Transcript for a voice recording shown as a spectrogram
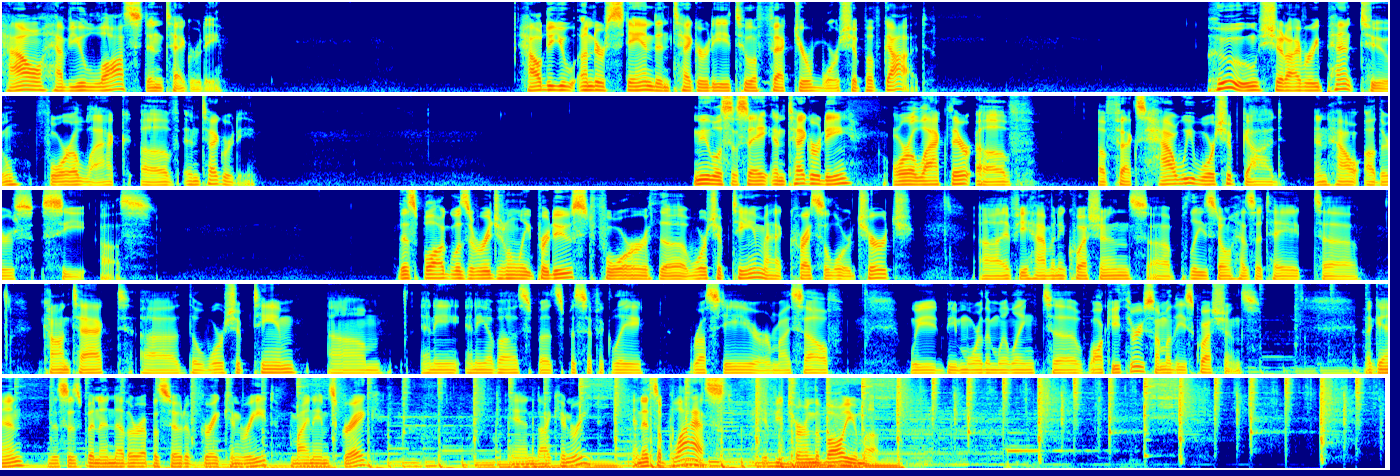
How have you lost integrity? How do you understand integrity to affect your worship of God? Who should I repent to for a lack of integrity? Needless to say, integrity or a lack thereof affects how we worship God and how others see us. This blog was originally produced for the worship team at Christ the Lord Church. Uh, if you have any questions, uh, please don't hesitate to contact uh, the worship team, um, any any of us, but specifically Rusty or myself. We'd be more than willing to walk you through some of these questions. Again, this has been another episode of Greg Can Read. My name's Greg, and I can read and it's a blast if you turn the volume up.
